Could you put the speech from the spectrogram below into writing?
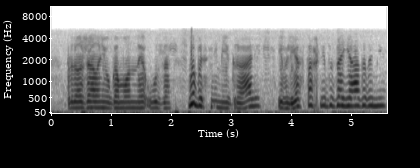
— продолжала неугомонная Уза. «Мы бы с ними играли и в лес пошли бы за ягодами».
